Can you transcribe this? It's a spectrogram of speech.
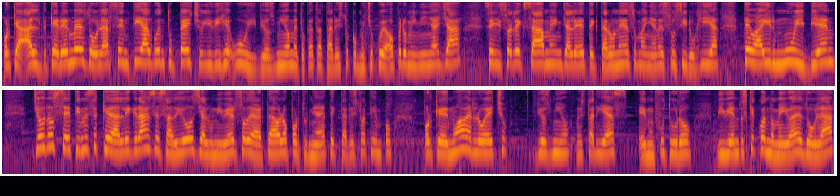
Porque al quererme desdoblar sentí algo en tu pecho y dije, uy, Dios mío, me toca tratar esto con mucho cuidado, pero mi niña ya se hizo el examen, ya le detectaron eso, mañana es su cirugía, te va a ir muy bien. Yo no sé, tienes que darle gracias a Dios y al universo de haberte dado la oportunidad de detectar esto a tiempo, porque de no haberlo hecho, Dios mío, no estarías en un futuro viviendo. Es que cuando me iba a desdoblar,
